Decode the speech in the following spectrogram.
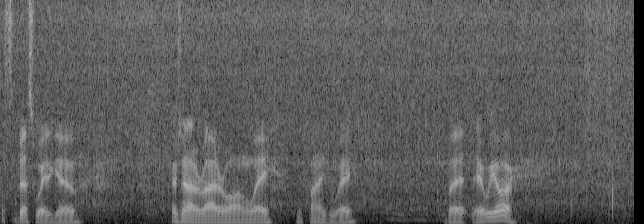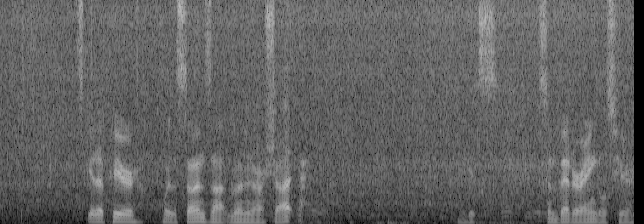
what's the best way to go? There's not a right or wrong way. You find your way. But there we are. Let's get up here where the sun's not ruining our shot. And get some better angles here.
